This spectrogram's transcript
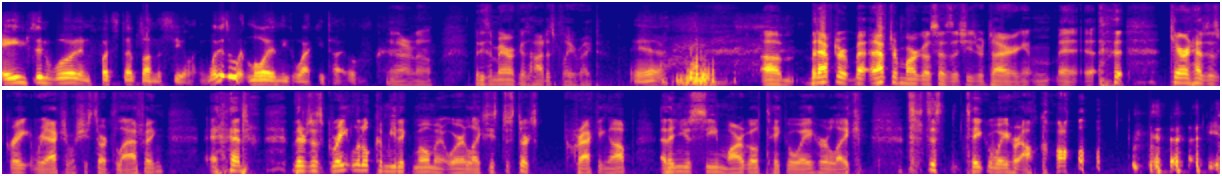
Aged in Wood and Footsteps on the Ceiling. What is it with Lloyd and these wacky titles? I don't know, but he's America's hottest playwright. Yeah. Um, but after but after Margot says that she's retiring, Karen has this great reaction when she starts laughing, and there's this great little comedic moment where like she just starts cracking up, and then you see Margot take away her like just take away her alcohol. Yeah.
